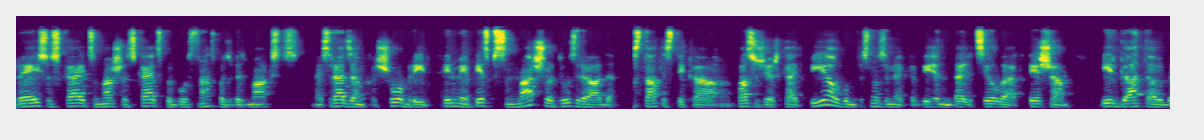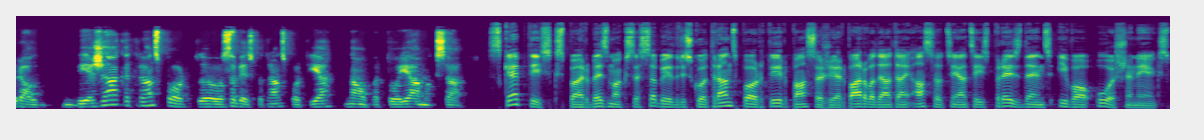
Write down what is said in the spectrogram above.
reisu skaits un maršrutu skaits, kur būs transports bez maksas. Mēs redzam, ka šobrīd pirmie 15 maršruti uzrāda statistikā pasažieru skaita pieaugumu. Tas nozīmē, ka viena daļa cilvēku tiešām ir gatavi braukt biežāk ar transportu, sabiedrisko transportu, ja nav par to jāmaksā. Skeptisks par bezmaksas sabiedrisko transportu ir pasažieru pārvadātāju asociācijas prezidents Ivo Ošanieks.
